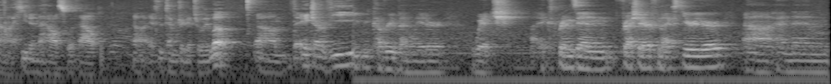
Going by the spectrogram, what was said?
uh, heat in the house without, uh, if the temperature gets really low. Um, the HRV recovery ventilator, which uh, brings in fresh air from the exterior uh, and then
